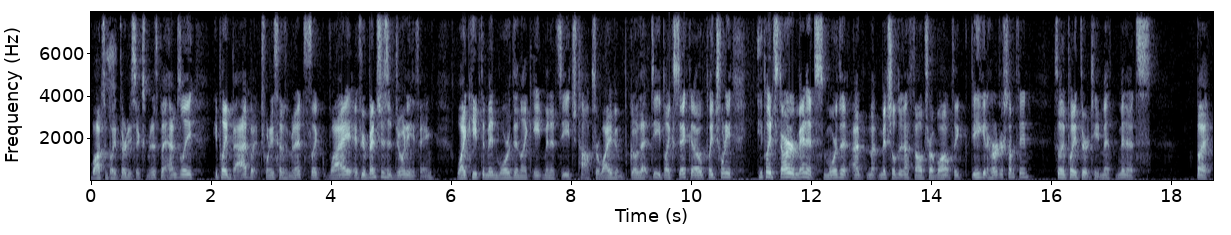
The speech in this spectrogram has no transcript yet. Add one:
Watson played 36 minutes, but Hemsley he played bad, but 27 minutes. It's like why if your bench isn't doing anything, why keep them in more than like eight minutes each tops, or why even go that deep? Like Seiko played 20, he played starter minutes more than uh, Mitchell didn't have foul trouble. I don't think did he get hurt or something. He's only played 13 mi- minutes. But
